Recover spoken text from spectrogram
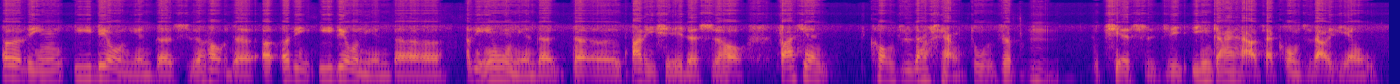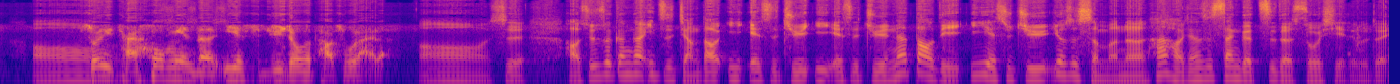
二零一六年的时候的呃，二零一六年的二零一五年的的巴黎协议的时候，发现控制到两度这嗯不切实际，应该还要再控制到一点五。哦，所以才后面的 ESG 就会跑出来了。哦，是好，所以说刚刚一直讲到 ESG，ESG，那到底 ESG 又是什么呢？它好像是三个字的缩写，对不对？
